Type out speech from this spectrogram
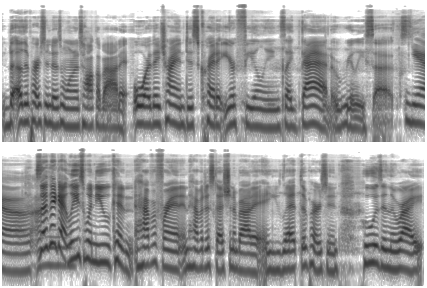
the other person doesn't want to talk about it, or they try and discredit your feelings, like that really sucks. Yeah. Because I think at least when you can have a friend and have a discussion about it, and you let the person who is in the right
